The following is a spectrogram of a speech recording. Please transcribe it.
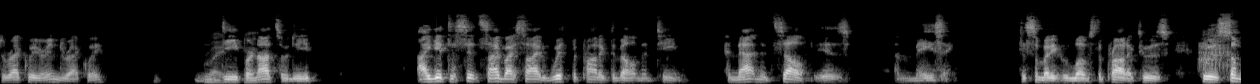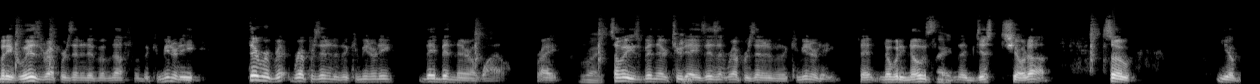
directly or indirectly right. deep or Yeah. not so deep i get to sit side by side with the product development team. And that in itself is amazing to somebody who loves the product who is who is somebody who is representative enough of the community. They're re- representative of the community. They've been there a while right? Right. somebody who's been there two days isn't representative of the community. That nobody knows Right. they just showed up. So you know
